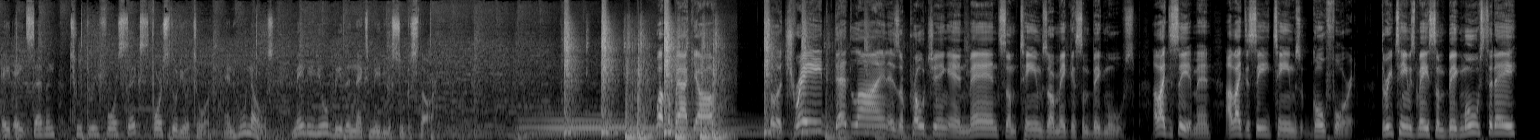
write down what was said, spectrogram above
887 2346 for a studio tour. And who knows, maybe you'll be the next media superstar. Welcome back, y'all. So the trade deadline is approaching, and man, some teams are making some big moves. I like to see it, man. I like to see teams go for it. Three teams made some big moves today,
